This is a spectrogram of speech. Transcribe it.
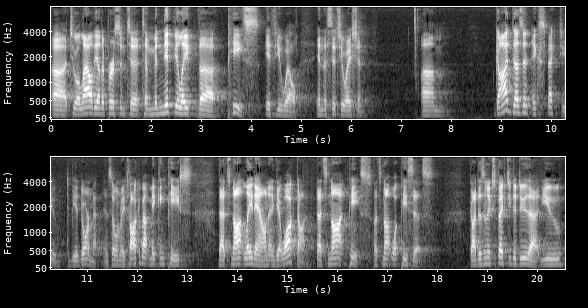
uh, to allow the other person to, to manipulate the peace, if you will, in the situation. Um, God doesn't expect you to be a doormat. And so when we talk about making peace, that's not lay down and get walked on. That's not peace. That's not what peace is. God doesn't expect you to do that. You,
